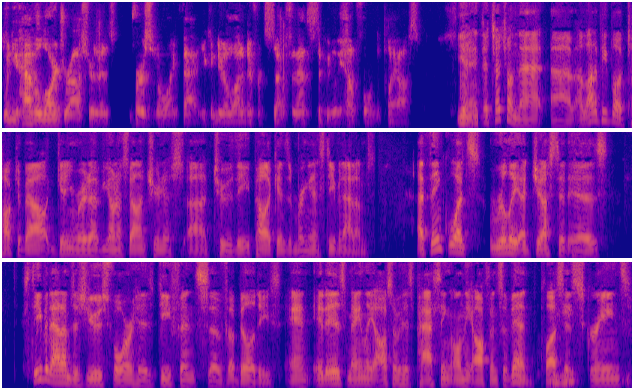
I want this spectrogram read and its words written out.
when you have a large roster that's versatile like that, you can do a lot of different stuff, and that's typically helpful in the playoffs. Yeah, and to touch on that, uh, a lot of people have talked about getting rid of Jonas Valanciunas uh, to the Pelicans and bringing in Steven Adams. I think what's really adjusted is Steven Adams is used for his defensive abilities, and it is mainly also his passing on the offensive end, plus mm-hmm. his screens,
